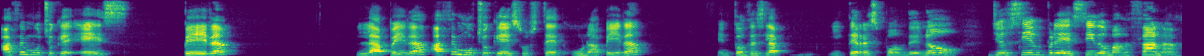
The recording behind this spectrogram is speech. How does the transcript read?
hace mucho que es pera, la pera, hace mucho que es usted una pera. Entonces la, te responde, no, yo siempre he sido manzana.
